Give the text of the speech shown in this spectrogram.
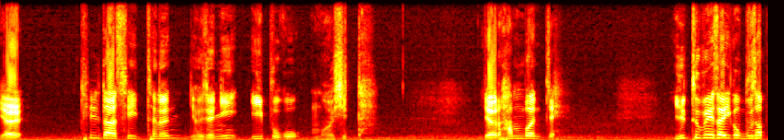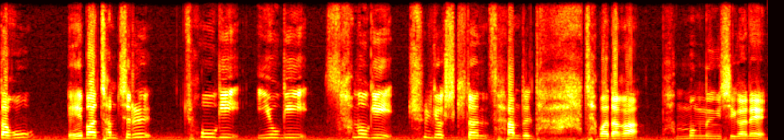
열 틸다 스위트는 여전히 이쁘고 멋있다. 열한 번째 유튜브에서 이거 무섭다고 에바 참치를 초기, 2호기, 3호기 출격시키던 사람들 다 잡아다가 밥 먹는 시간에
